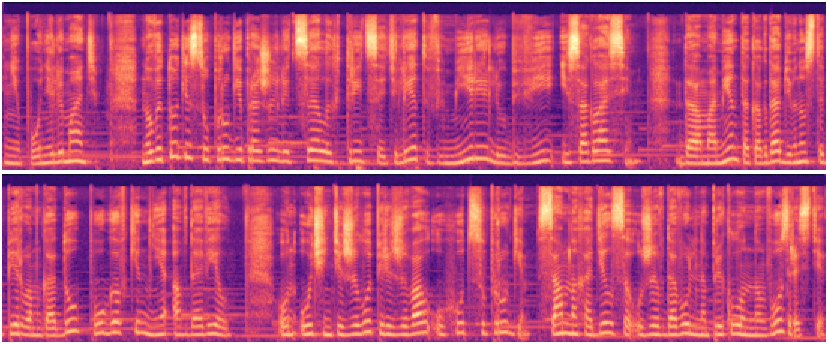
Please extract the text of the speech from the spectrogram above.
не поняли мать. Но в итоге супруги прожили целых 30 лет в мире, любви и согласии. До момента, когда в 91 1991 году Пуговкин не овдовел. Он очень тяжело переживал уход супруги, сам находился уже в довольно преклонном возрасте.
